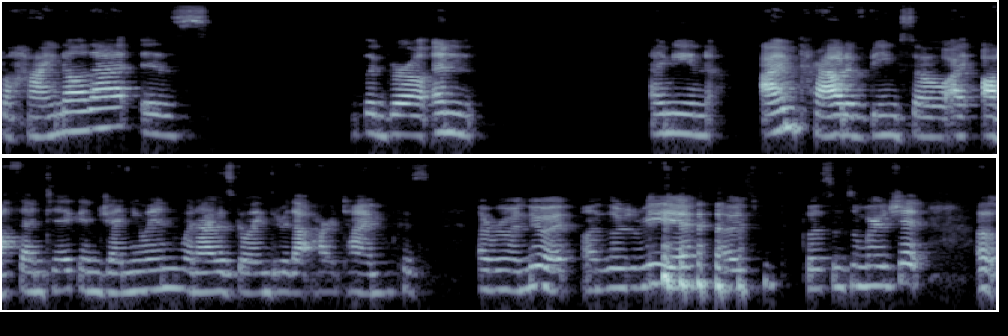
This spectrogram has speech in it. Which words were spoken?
behind all that is the girl and I mean I'm proud of being so I, authentic and genuine when I was going through that hard time because everyone knew it on social media. I was posting some weird shit. Oh,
